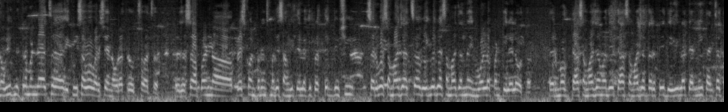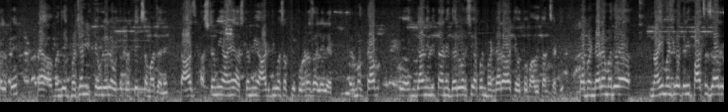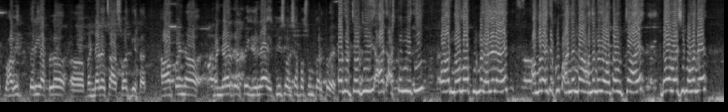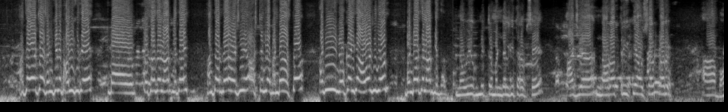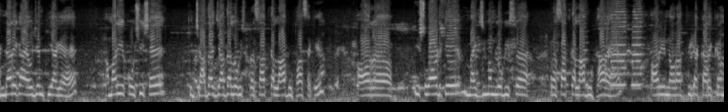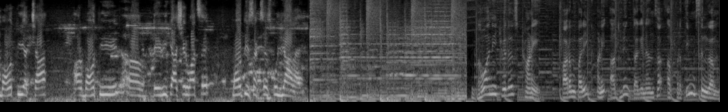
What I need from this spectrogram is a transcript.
नवयुग मित्रमंडळाचं एकविसावं वर्ष आहे नवरात्र उत्सवाचं. तर जसं आपण प्रेस कॉन्फरन्समध्ये सांगितलेलं की प्रत्येक दिवशी सर्व समाजाचं वेगवेगळ्या समाजांना इन्वॉल्ड आपण केलेलं होतं. तर मग त्या समाजामध्ये त्या समाजातर्फे देवीला त्यांनी त्यांच्यातर्फे त्या म्हणजे एक भजन ठेवलेलं होतं प्रत्येक समाजाने. तर आज अष्टमी आहे अष्टमी आठ दिवस आपले पूर्ण झालेले आहेत. तर मग त्या त्या निमित्ताने दरवर्षी आपण भंडारा ठेवतो भाविकांसाठी. त्या भंडाऱ्यामध्ये नाही म्हटलं तरी पाच हजार भाविक तरी आपलं भंडाऱ्याचा आस्वाद घेतात. हा आपण मंडळातर्फे गेल्या एकवीस वर्षापासून करतोय. आज उत्सवाची आज अष्टमी होती. आज नऊ माह पूर्ण झालेले आहेत. आम्हाला इथे खूप आनंद आनंदाचा वातावरण उत्सव आहे. दरवर्षीप्रमाणे हजारोच्या संख्येने भाविक इथे प्रसादाचा लाभ घेत आहेत. आमचा दरवर्षी अष्टमीला भंडारा असतो आणि लोक इथे आवर्जून येऊन भंडाराचा लाभ घेतात. नवयुग मित्र मंडल की तरफ से आज नवरात्रि के अवसर पर भंडारे का आयोजन किया गया है। हमारी ये कोशिश है कि ज़्यादा से ज़्यादा लोग इस प्रसाद का लाभ उठा सकें और इस वार्ड के मैक्सिमम लोग इस प्रसाद का लाभ उठा रहे हैं और ये नवरात्रि का कार्यक्रम बहुत ही अच्छा और बहुत ही देवी के आशीर्वाद से बहुत ही सक्सेसफुल जा रहा है। भवानी ज्वेलर्स ठाणे, पारंपरिक आणि आधुनिक दागिन्यांचा अप्रतिम संगम।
